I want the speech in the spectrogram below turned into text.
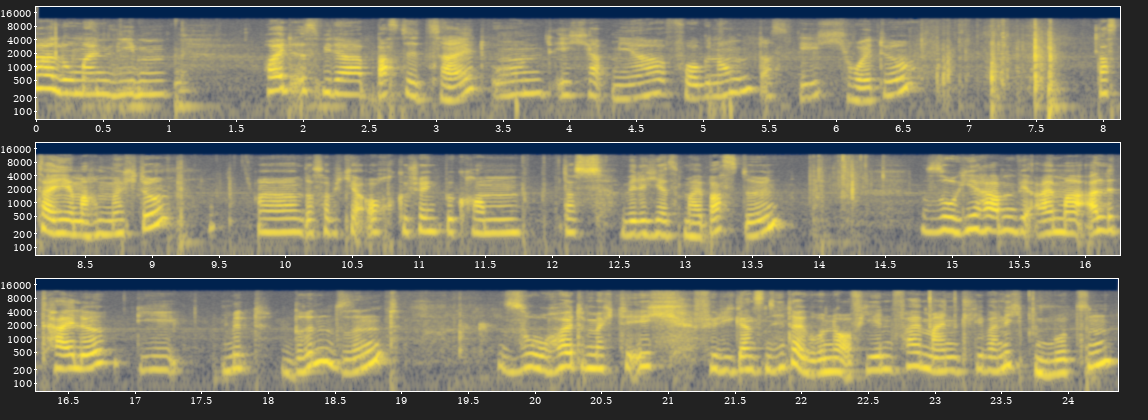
Hallo meine Lieben, heute ist wieder Bastelzeit und ich habe mir vorgenommen, dass ich heute das Teil hier machen möchte. Äh, das habe ich ja auch geschenkt bekommen, das will ich jetzt mal basteln. So, hier haben wir einmal alle Teile, die mit drin sind. So, heute möchte ich für die ganzen Hintergründe auf jeden Fall meinen Kleber nicht benutzen,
